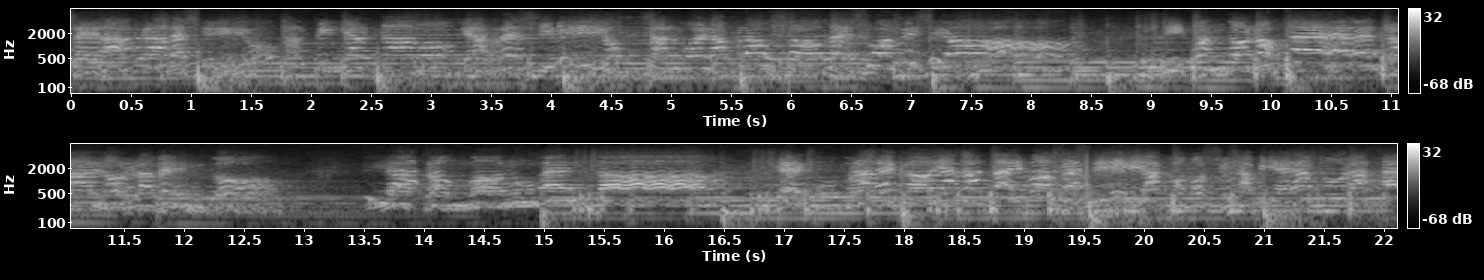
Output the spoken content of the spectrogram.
ser agradecido, al fin y al cabo que ha recibido, salvo el aplauso de su ambición. Y cuando nos debe entrar los lamentos, y hasta un monumento que cubra de gloria tanta hipocresía, como si una piedra dura se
